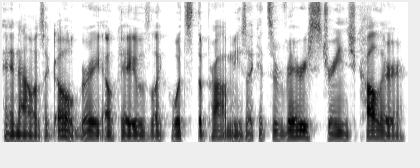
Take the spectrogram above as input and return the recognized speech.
and I was like, "Oh, great, okay." It was like, "What's the problem?" He's like, "It's a very strange color."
